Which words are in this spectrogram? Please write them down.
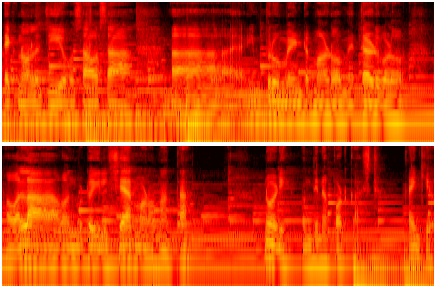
ಟೆಕ್ನಾಲಜಿ ಹೊಸ ಹೊಸ ಇಂಪ್ರೂವ್ಮೆಂಟ್ ಮಾಡೋ ಮೆಥಡ್ಗಳು ಅವೆಲ್ಲ ಬಂದ್ಬಿಟ್ಟು ಇಲ್ಲಿ ಶೇರ್ ಮಾಡೋಣ ಅಂತ. ನೋಡಿ ಒಂದಿನ ಪಾಡ್ಕಾಸ್ಟ್ ಥ್ಯಾಂಕ್ ಯು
